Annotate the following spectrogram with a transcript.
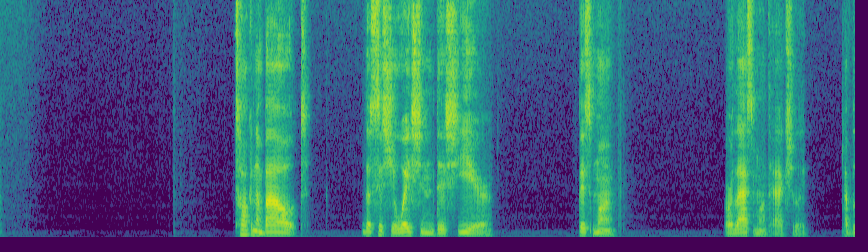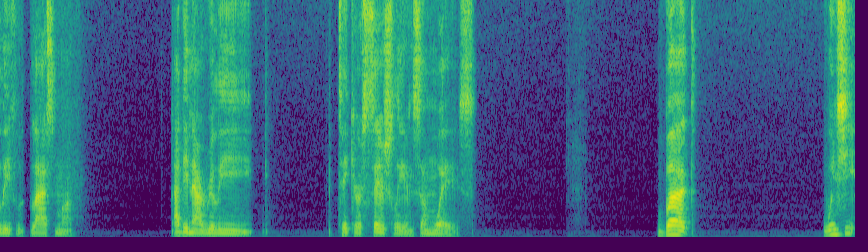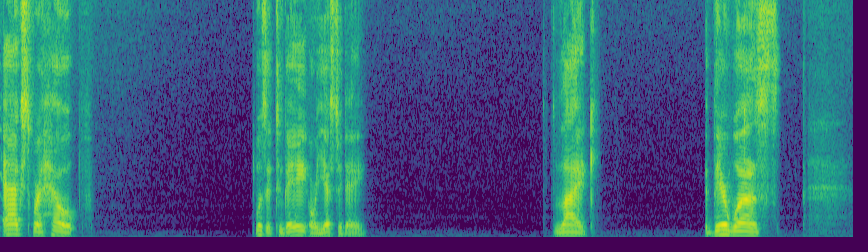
talking about the situation this year, this month, or last month actually, I believe last month, I did not really take her seriously in some ways. But when she asked for help, was it today or yesterday? Like, there was,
